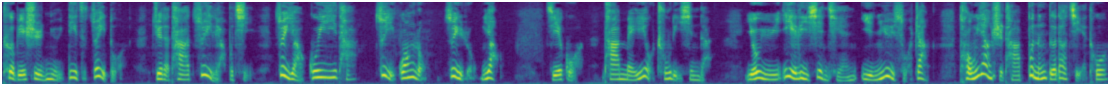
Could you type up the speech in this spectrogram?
特别是女弟子最多，觉得他最了不起，最要皈依他，最光荣。最荣耀，结果他没有出离心的，由于业力现前，淫欲所障，同样使他不能得到解脱。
